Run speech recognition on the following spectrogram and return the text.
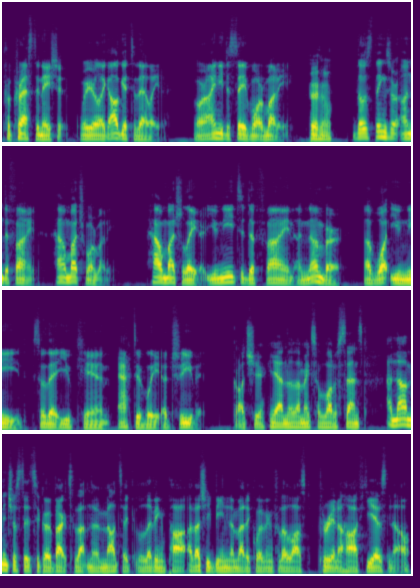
procrastination where you're like, I'll get to that later, or I need to save more money. Uh-huh. Those things are undefined. How much more money? How much later? You need to define a number of what you need so that you can actively achieve it. Got you. Yeah, no, that makes a lot of sense. And now I'm interested to go back to that nomadic living part. I've actually been nomadic living for the last three and a half years now.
